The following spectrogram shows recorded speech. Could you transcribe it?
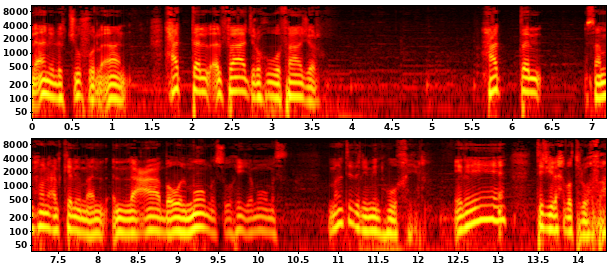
الآن اللي تشوفه الآن. حتى الفاجر هو فاجر. حتى ال... سامحوني على الكلمة اللعابة والمومس وهي مومس. ما تدري مين هو خير. إليه تجي لحظة الوفاة.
